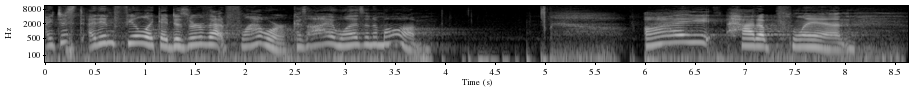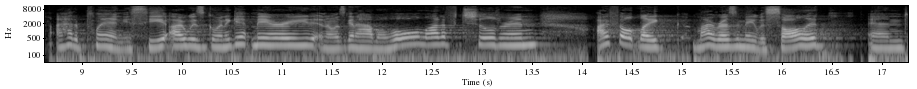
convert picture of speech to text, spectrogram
I just, I didn't feel like I deserved that flower because I wasn't a mom. I had a plan. I had a plan. You see, I was going to get married and I was going to have a whole lot of children. I felt like my resume was solid, and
